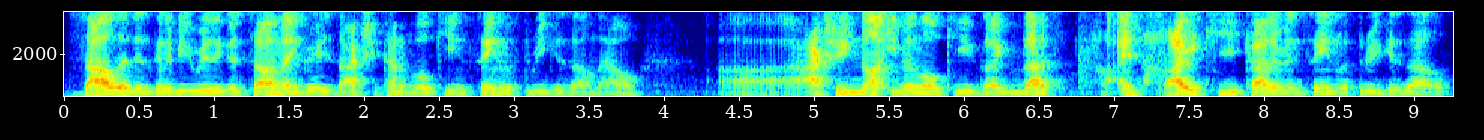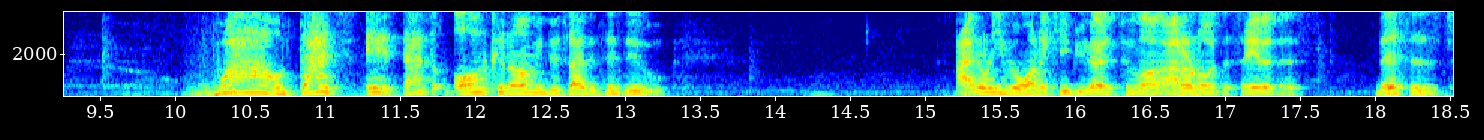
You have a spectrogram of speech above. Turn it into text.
Salad is going to be really good. Salamangreat is actually kind of low key insane with three Gazelle now. Uh, actually, not even low key. Like that's it's high key kind of insane with three Gazelle. Wow, that's it. That's all Konami decided to do. I don't even want to keep you guys too long. I don't know what to say to this. This is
